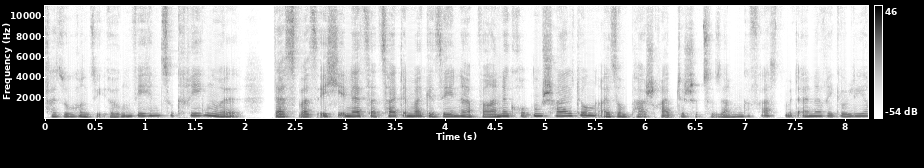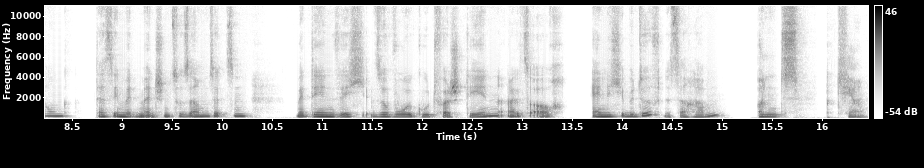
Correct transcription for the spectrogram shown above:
versuchen sie irgendwie hinzukriegen, weil das, was ich in letzter Zeit immer gesehen habe, war eine Gruppenschaltung, also ein paar Schreibtische zusammengefasst mit einer Regulierung, dass sie mit Menschen zusammensitzen, mit denen sich sowohl gut verstehen als auch ähnliche Bedürfnisse haben. Und tja,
